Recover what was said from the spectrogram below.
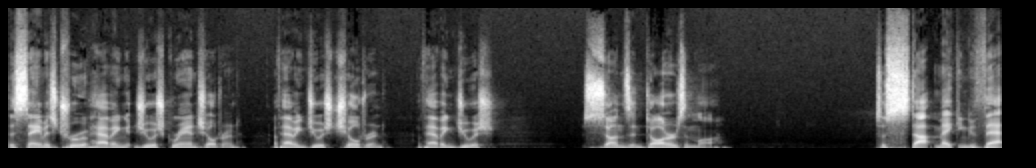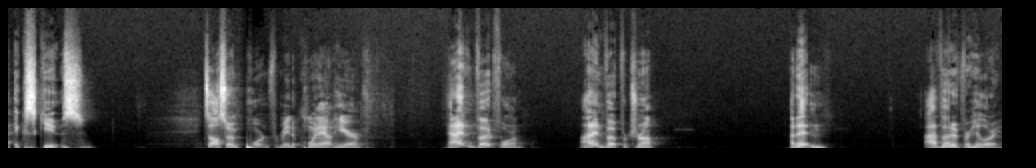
The same is true of having Jewish grandchildren, of having Jewish children, of having Jewish sons and daughters in law. So stop making that excuse. It's also important for me to point out here and I didn't vote for him. I didn't vote for Trump. I didn't. I voted for Hillary.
